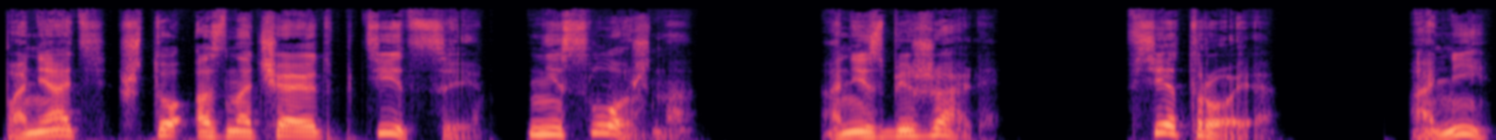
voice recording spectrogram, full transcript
Понять, что означают птицы, несложно. Они сбежали. Все трое. Они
